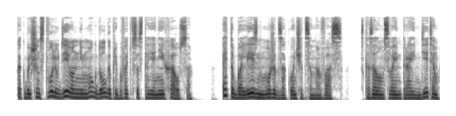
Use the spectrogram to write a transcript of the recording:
Как большинство людей, он не мог долго пребывать в состоянии хаоса. «Эта болезнь может закончиться на вас», — сказал он своим троим детям,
